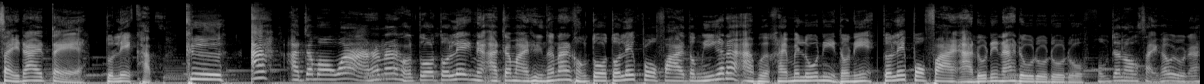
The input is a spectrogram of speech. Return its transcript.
ใส่ได้แต่ตัวเลขครับ คืออะอาจจะมองว่าทางด้านของตัวตัวเลขเนี่ยอาจจะหมายถึงทางด้านของตัวตัวเลขโปรไฟล์ตรงนี้ก็ได้อะเผื่อใครไม่รู้นี่ตัวนี้ตัวเลขโปรไฟล์อะดูนี่นะ ดูดูดูดูผมจะลองใส่เข้าไปดูนะ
